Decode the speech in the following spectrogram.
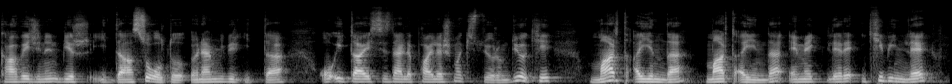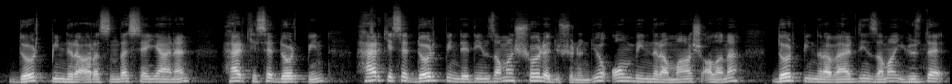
Kahveci'nin bir iddiası olduğu önemli bir iddia. O iddiayı sizlerle paylaşmak istiyorum. Diyor ki Mart ayında Mart ayında emeklilere 2000 ile 4000 lira arasında seyyanen herkese 4000 Herkese 4000 dediğim zaman şöyle düşünün diyor. 10 bin lira maaş alana 4000 lira verdiğin zaman yüzde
